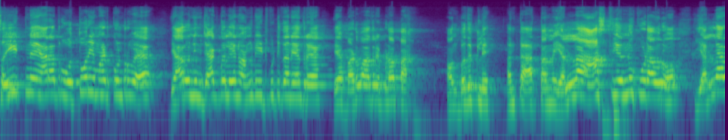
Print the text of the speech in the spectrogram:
ಸೈಟ್ನೇ ಯಾರಾದರೂ ಒತ್ತುವರಿ ಮಾಡಿಕೊಂಡ್ರೂ ಯಾರೋ ನಿಮ್ಮ ಜಾಗದಲ್ಲಿ ಏನು ಅಂಗಡಿ ಇಟ್ಬಿಟ್ಟಿದ್ದಾನೆ ಅಂದರೆ, ಏ ಬಡವ ಆದರೆ ಬಿಡಪ್ಪ ಅವ್ನು ಬದುಕಲಿ ಅಂತ ತನ್ನ ಎಲ್ಲ ಆಸ್ತಿಯನ್ನು ಕೂಡ ಅವರು ಎಲ್ಲರ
